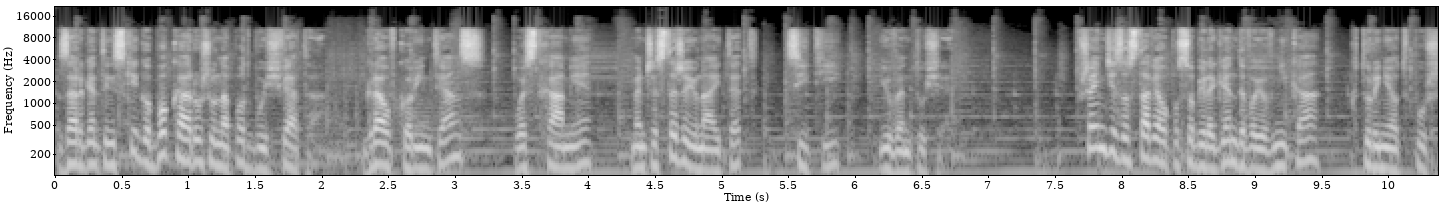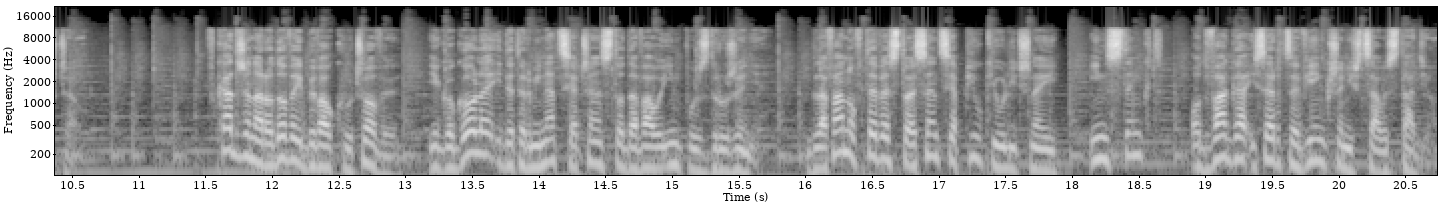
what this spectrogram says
Z argentyńskiego Boca ruszył na podbój świata. Grał w Corinthians, West Hamie, Manchesterze United, City, Juventusie. Wszędzie zostawiał po sobie legendę wojownika, który nie odpuszczał. W kadrze narodowej bywał kluczowy, jego gole i determinacja często dawały impuls drużynie. Dla fanów Tevez to esencja piłki ulicznej, instynkt, odwaga i serce większe niż cały stadion.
